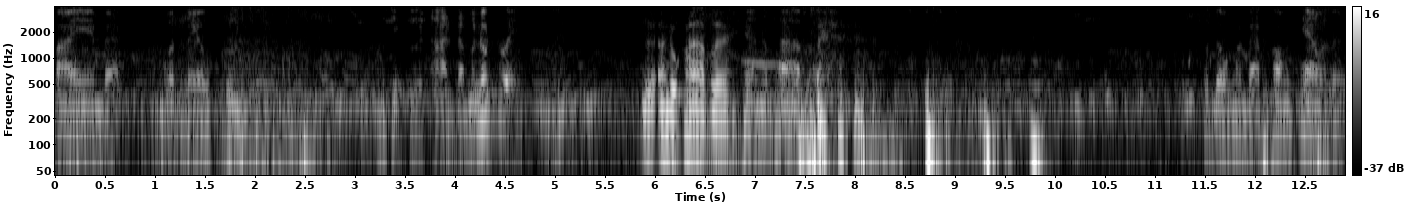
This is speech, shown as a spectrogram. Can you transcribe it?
ไปแบบรวดเร็วขึ้นเลยไม่ใช่อืดอาดแบบมนุษย์ด้วยด้วยอนุภาพเลยแค่อนุภาพก็ดงกันแบบคล่องแคล่วเลย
